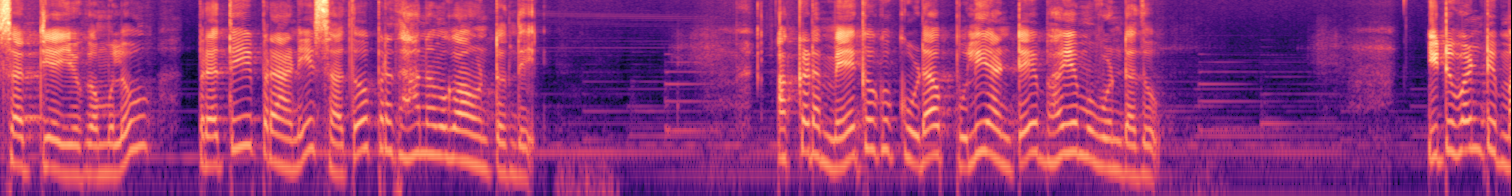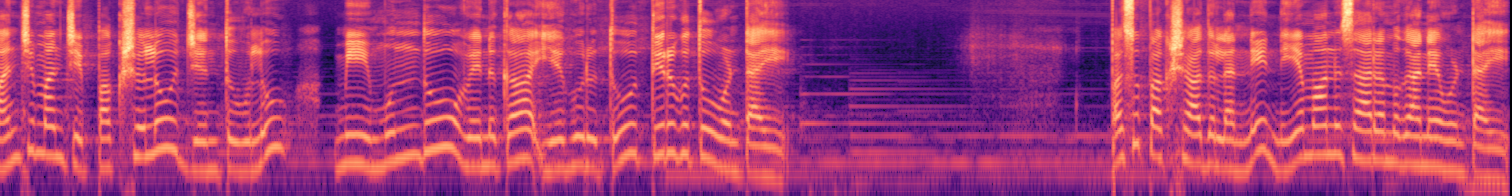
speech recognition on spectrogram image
సత్యయుగములో ప్రతి ప్రాణి సతోప్రధానముగా ఉంటుంది. అక్కడ మేకకు కూడా పులి అంటే భయము ఉండదు. ఇటువంటి మంచి మంచి పక్షులు జంతువులు మీ ముందు వెనుక ఎగురుతూ తిరుగుతూ ఉంటాయి. పశుపక్షాదులన్నీ నియమానుసారముగానే ఉంటాయి.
